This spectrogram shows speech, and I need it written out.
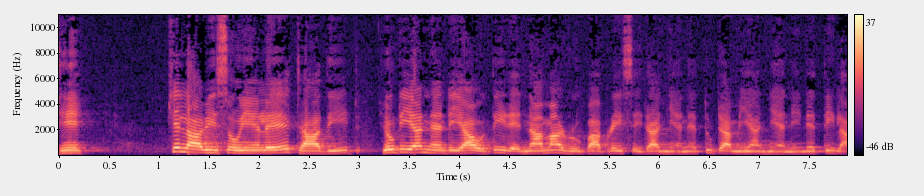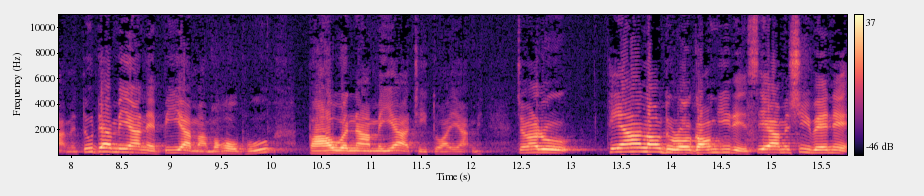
ခြင်းဖြစ်လာပြီဆိုရင်လေဒါသည်ယုတ်တရားနံတရားကိုသိတဲ့နာမရူပပရိစေဒဉာဏ်နဲ့တုတ္တမယဉာဏ်နေနဲ့သိလာမယ်တုတ္တမယနဲ့ပြီးရမှာမဟုတ်ဘူးဘာဝနာမယအထိသွားရမယ်ကျမတို့ဖះလောင်းသူတော်ကောင်းကြီးတွေဆရာမရှိဘဲနဲ့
